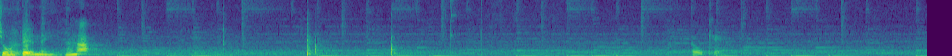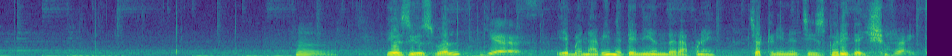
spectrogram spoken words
ચોંટે નહીં હા. ઓકે એઝ યુઝવલ યસ એ બનાવીને તેની અંદર આપણે ચટણીને ચીઝ ભરી દઈશું. રાઈટ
